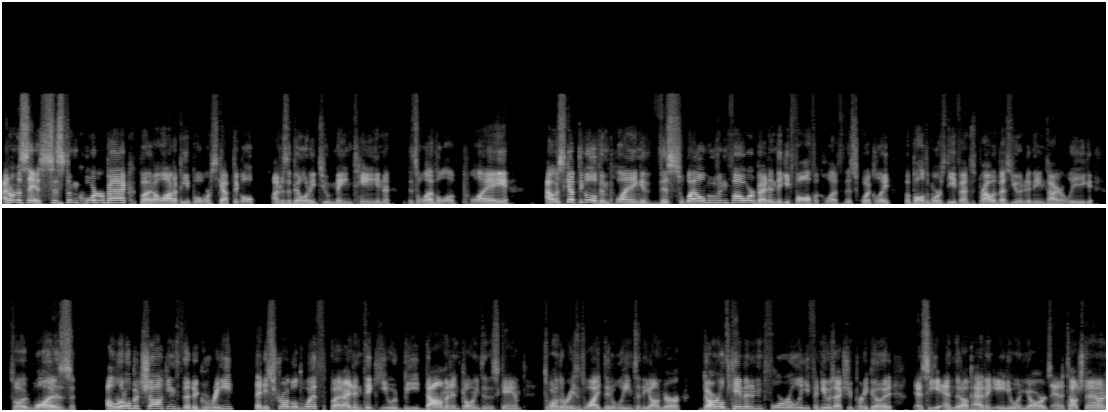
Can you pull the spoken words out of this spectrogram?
I don't want to say a system quarterback, but a lot of people were skeptical on his ability to maintain this level of play. I was skeptical of him playing this well moving forward, but I didn't think he'd fall off a cliff this quickly. But Baltimore's defense is probably the best unit in the entire league. So it was a little bit shocking to the degree that he struggled with, but I didn't think he would be dominant going to this game. It's one of the reasons why I did lean to the under. Darnold came in for relief, and he was actually pretty good as he ended up having 81 yards and a touchdown.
